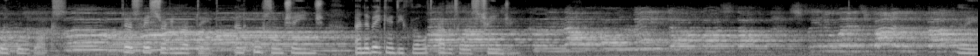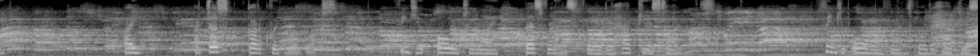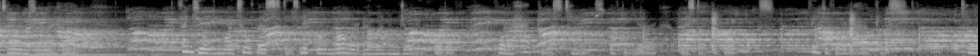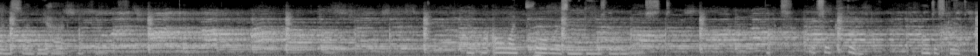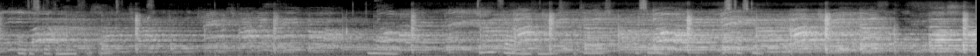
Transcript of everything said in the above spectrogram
quit Roblox. There's face tracking update, and oops on change, and the bacon default avatar is changing. I I I just gotta quit Roblox. Thank you all to my best friends for the happiest times. Thank you all my friends for the happiest times that I have. Thank you my two besties, Nico, Robert, Ellen, and Joey for the for the happiest times of the year I started Roblox. Thank you for the happiest times that we had, my friends. And my, all my progress in the games will be lost. Okay. I'll just get I'll just get the new items. Now don't cry my friends because it's all it's just a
